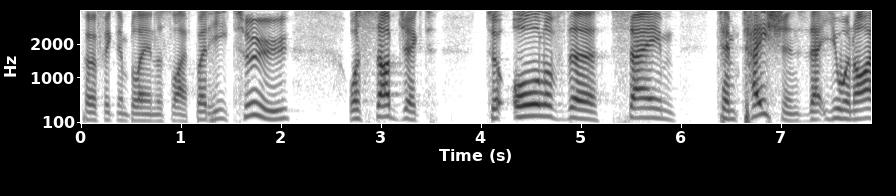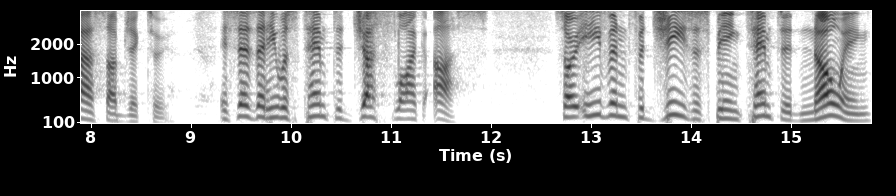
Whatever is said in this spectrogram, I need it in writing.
perfect and blameless life. But he too was subject to all of the same temptations that you and I are subject to. It says that he was tempted just like us. So even for Jesus being tempted, knowing,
